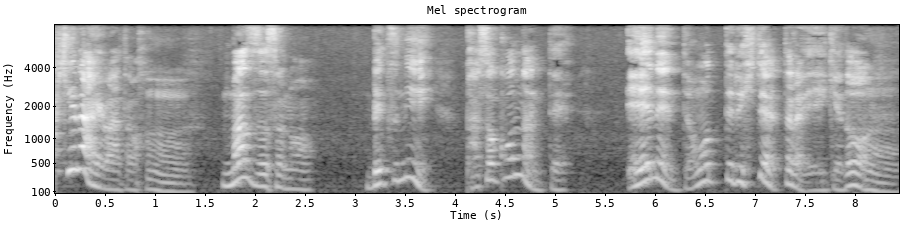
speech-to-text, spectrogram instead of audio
けないわと。うんまずその別にパソコンなんてええねんって思ってる人やったらええけど、うん。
